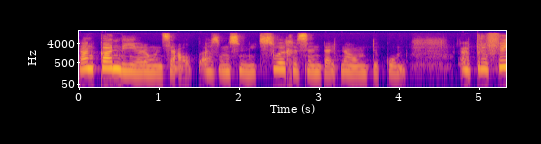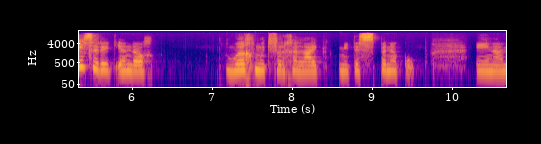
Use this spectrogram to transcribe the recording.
dan kan die Here ons help as ons met so gesindheid na hom toe kom. 'n Professor het eendag hoogmoed vergelyk met 'n spinnekop. En um,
